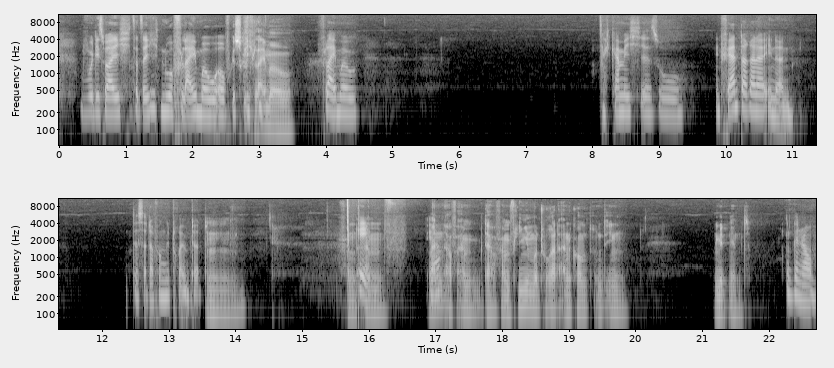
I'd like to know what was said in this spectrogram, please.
Obwohl diesmal habe ich tatsächlich nur Flymo aufgeschrieben. Flymo. Flymo. Ich kann mich äh, so entfernt daran erinnern, dass er davon geträumt hat. Mhm. Von Okay. einem Ja. Mann, auf einem, der auf einem fliegenden Motorrad ankommt und ihn mitnimmt. Genau.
